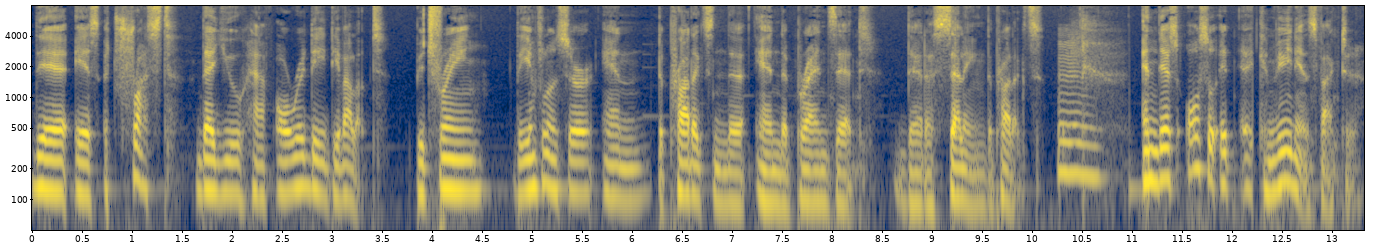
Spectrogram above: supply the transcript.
there is a trust that you have already developed between the influencer and the products and the and the brands that that are selling the products. Mm. And there's also a, a convenience factor.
